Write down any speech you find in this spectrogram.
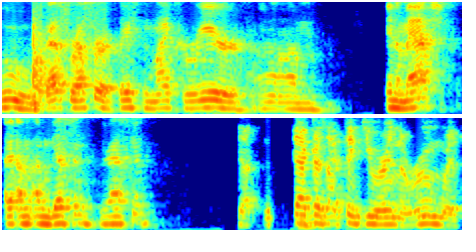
Ooh, best wrestler I faced in my career. Um, in a match, I, I'm, I'm guessing you're asking. Yeah, yeah, because I think you were in the room with.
